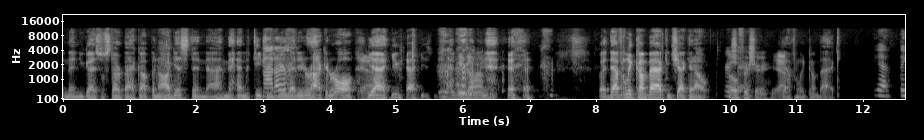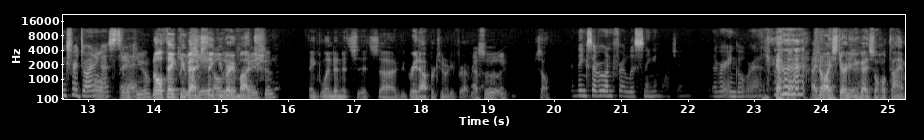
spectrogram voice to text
and then you guys will start back up in August and uh, man the teachers will be ready to rock and roll Yeah. yeah, you guys We'll be gone. but definitely come back and check it out. For oh, sure. for sure. Yeah. Definitely come back. Yeah. Thanks for joining Well, us today. Thank you. No, thank you guys. Thank you very much. Thank Linden. It's it's uh, a great opportunity for everyone. Absolutely. So And thanks everyone for listening and watching, whatever angle we're at. yeah. I know I Sure, stared at you guys the whole time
